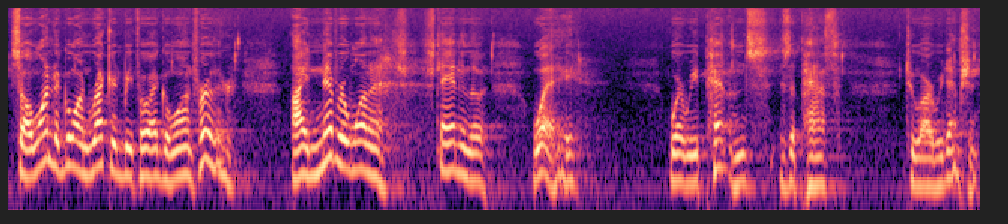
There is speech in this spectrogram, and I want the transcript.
So I wanted to go on record before I go on further. I never want to stand in the way where repentance is a path to our redemption.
